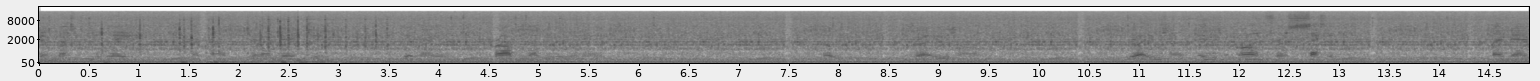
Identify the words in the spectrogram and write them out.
there must be a way on how to turn on the engine because I am probably not doing it right. Oh, right, it was on. Right, it was on. It was on for a second. And then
